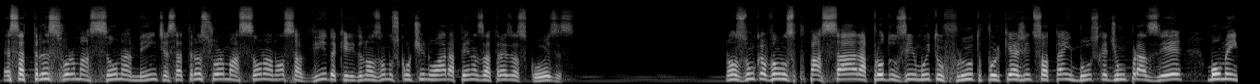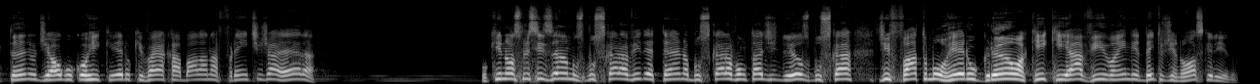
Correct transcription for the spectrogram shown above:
essa transformação na mente, essa transformação na nossa vida, querido, nós vamos continuar apenas atrás das coisas. Nós nunca vamos passar a produzir muito fruto, porque a gente só está em busca de um prazer momentâneo, de algo corriqueiro que vai acabar lá na frente e já era. O que nós precisamos? Buscar a vida eterna, buscar a vontade de Deus, buscar de fato morrer o grão aqui que há vivo ainda dentro de nós, querido.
